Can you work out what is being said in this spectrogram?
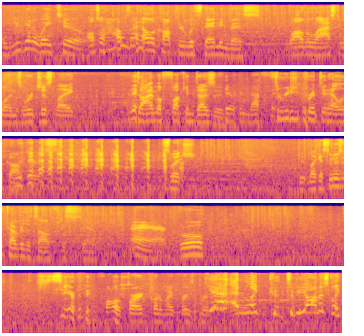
Oh, you get away too. Also, how's that helicopter withstanding this? While the last ones were just like Dime a fucking dozen. They're nothing. 3D printed helicopters. Switch. Like as soon as it covers itself, just you know. There, go. See everything fall apart in front of my first person. Yeah, and like to be honest, like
